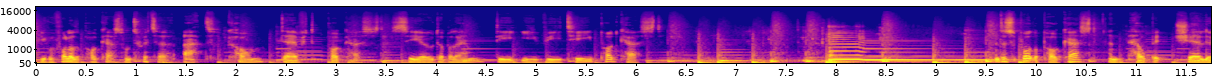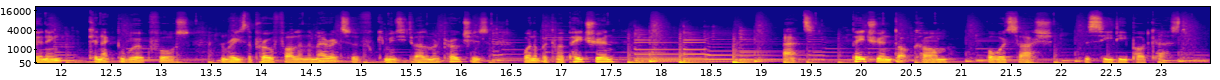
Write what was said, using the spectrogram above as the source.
You can follow the podcast on Twitter at commdevt C O M M D E V T podcast. And to support the podcast and help it share learning, connect the workforce, and raise the profile and the merits of community development approaches, why not become a Patreon at patreon.com forward slash the CD podcast.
